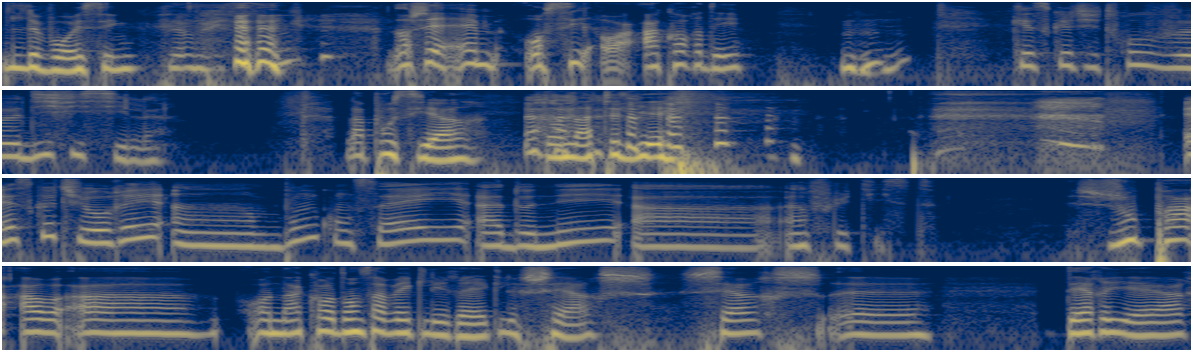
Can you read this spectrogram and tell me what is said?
Le voicing. Le voicing. Non, j'aime aussi accorder Mhm. Mhm. Qu'est-ce que tu trouves euh, difficile? La poussière dans l'atelier. Est-ce que tu aurais un bon conseil à donner à un flûtiste? Joue pas à- à- en accordance avec les règles. Cherche, cherche euh, derrière,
